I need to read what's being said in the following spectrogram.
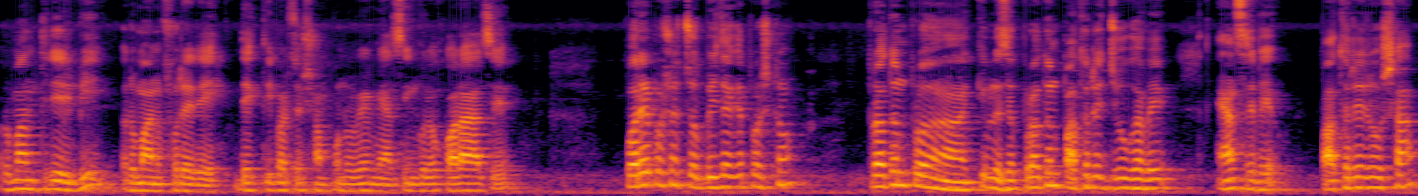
রোমান থ্রি এর বি, রোমান ফোরের এ। দেখতেই পাচ্ছ সম্পূর্ণভাবে ম্যাচিংগুলো করা আছে। পরের প্রশ্ন, চব্বিশ দাগের প্রশ্ন। পুরাতন প্র- কী বলেছে? পুরাতন পাথরের যুগ হবে। অ্যান্সার হবে পাথরের ওষা।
